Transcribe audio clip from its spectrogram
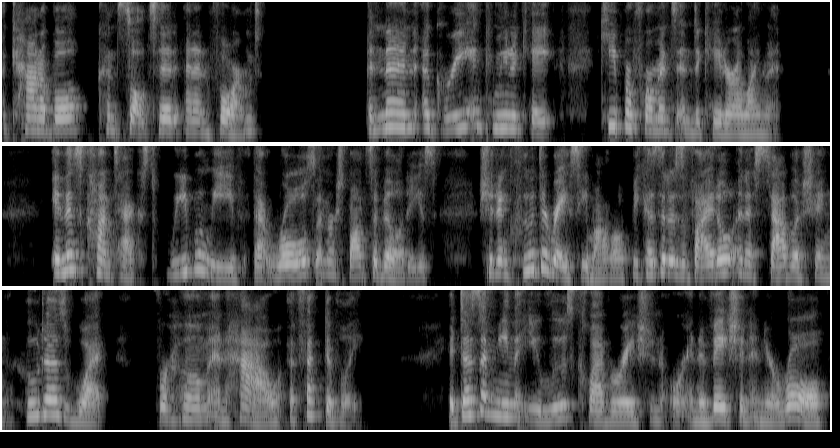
accountable, consulted, and informed. And then agree and communicate key performance indicator alignment. In this context, we believe that roles and responsibilities should include the RACI model because it is vital in establishing who does what for whom and how effectively. It doesn't mean that you lose collaboration or innovation in your role.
